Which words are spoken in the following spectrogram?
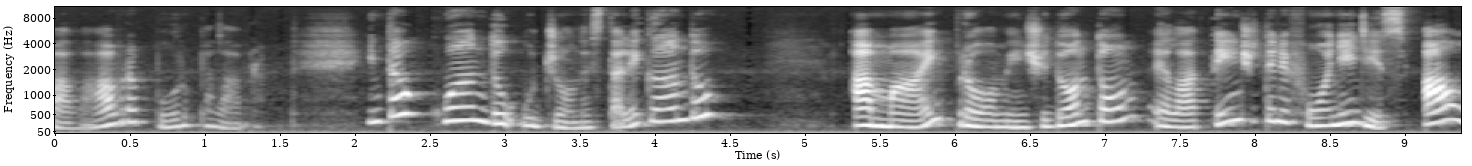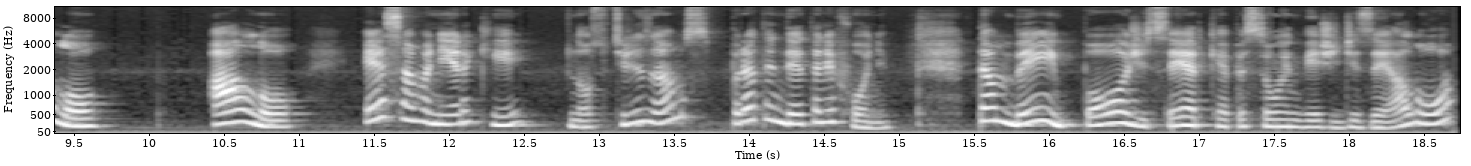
palavra por palavra. Então, quando o John está ligando, a mãe, provavelmente do Anton, ela atende o telefone e diz alô, alô. Essa é a maneira que nós utilizamos para atender telefone. Também pode ser que a pessoa, em vez de dizer alô,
